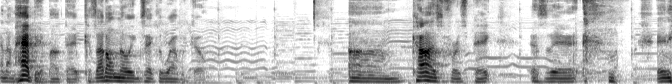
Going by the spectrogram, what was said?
and I'm happy about that because I don't know exactly where I would go. Um, Kyle has the first pick. Is there any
